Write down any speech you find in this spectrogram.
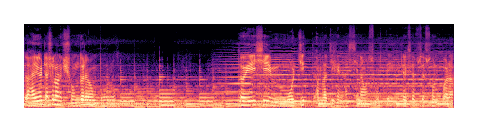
তো হাইওয়েটা আসলে অনেক সুন্দর এবং বড়। তো এই সেই মসজিদ আমরা যেখানে আসছি নামাজ পড়তে, এটা সবচেয়ে সোনপাড়া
